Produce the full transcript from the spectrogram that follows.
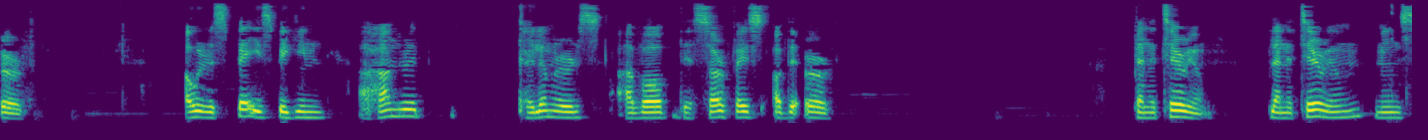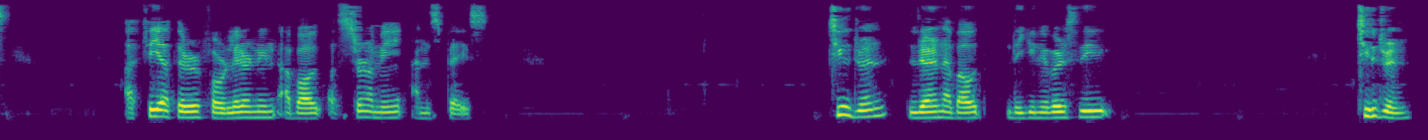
Earth. Outer space begins a hundred kilometers above the surface of the Earth. Planetarium. Planetarium means a theater for learning about astronomy and space. Children learn about the university children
